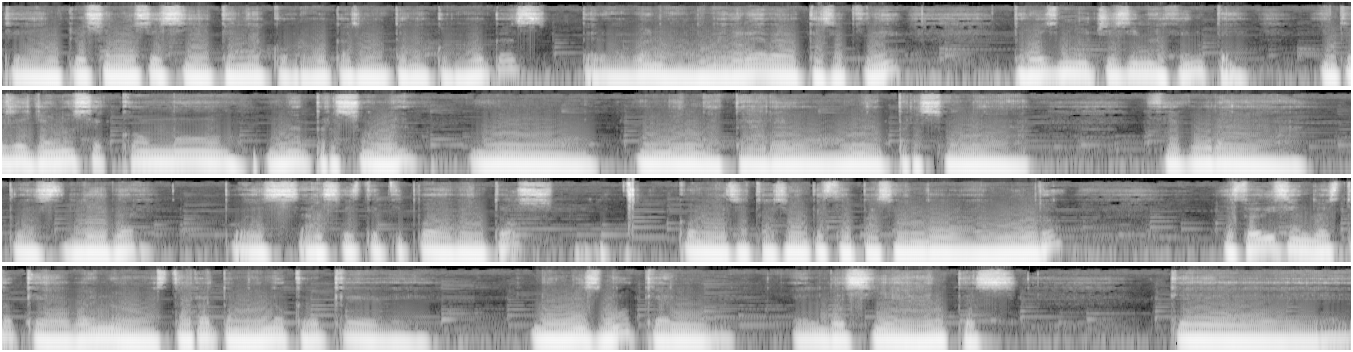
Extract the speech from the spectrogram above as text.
que incluso no sé si tenga cubrebocas o no tenga cubrebocas, pero bueno, la mayoría veo que sí tiene, pero es muchísima gente. Entonces yo no sé cómo una persona, un, mandatario, una persona, figura pues líder, pues hace este tipo de eventos con la situación que está pasando en el mundo Estoy diciendo esto que, bueno, está retomando creo que lo mismo que él, decía antes, que,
